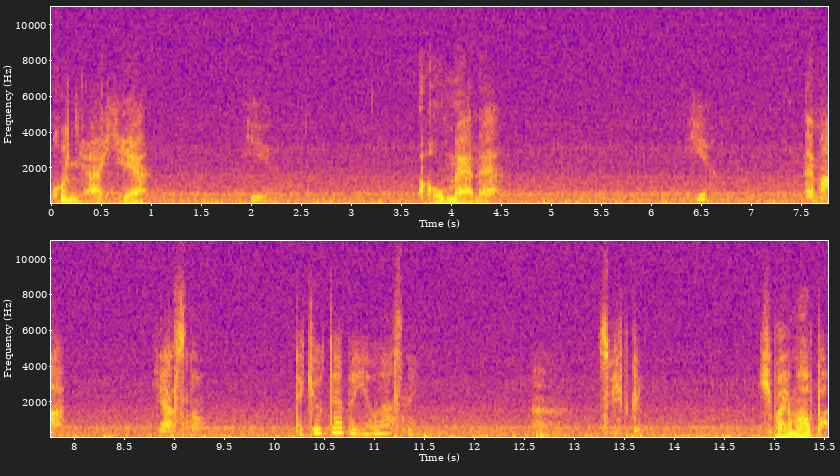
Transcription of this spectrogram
Коня є. Є. А у мене Є. нема. Ясно? Так і у тебе є власний. Звідки? Хіба я мавпа?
